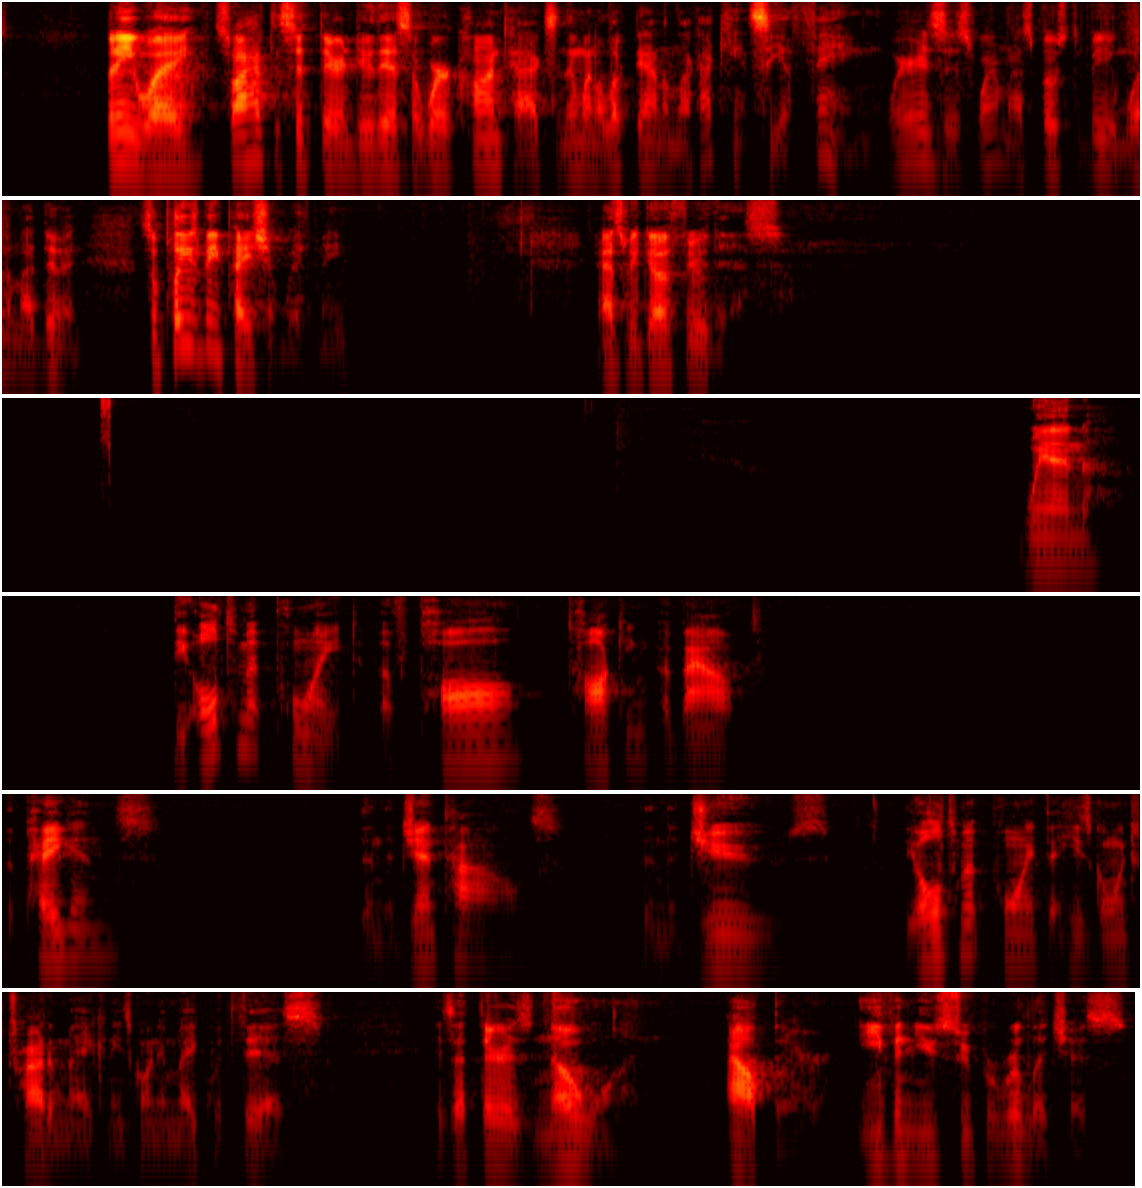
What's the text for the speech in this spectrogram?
But anyway, so I have to sit there and do this. I wear contacts, and then when I look down, I'm like, I can't see a thing. Where is this? Where am I supposed to be? And what am I doing? So please be patient with me as we go through this. When the ultimate point of Paul talking about the pagans, then the Gentiles, then the Jews, the ultimate point that he's going to try to make, and he's going to make with this, is that there is no one out there, even you super religious,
